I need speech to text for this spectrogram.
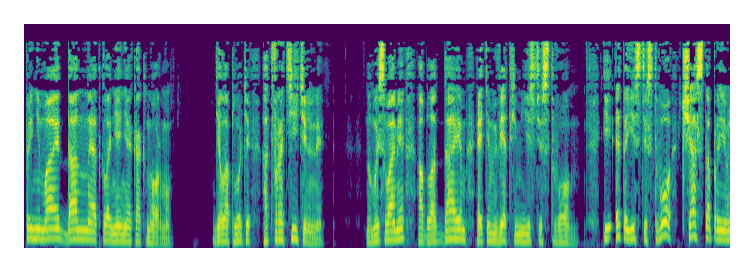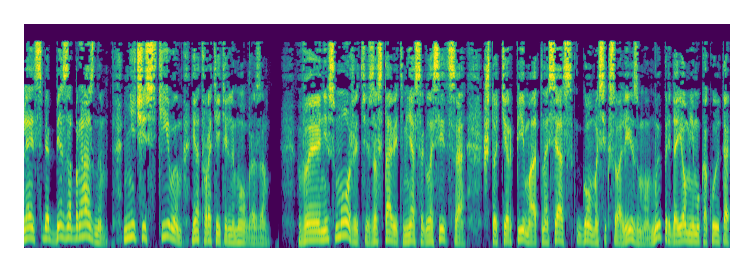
принимает данное отклонение как норму. Дела плоти отвратительны, но мы с вами обладаем этим ветхим естеством. И это естество часто проявляет себя безобразным, нечестивым и отвратительным образом. Вы не сможете заставить меня согласиться, что терпимо относясь к гомосексуализму, мы придаем ему какую-то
